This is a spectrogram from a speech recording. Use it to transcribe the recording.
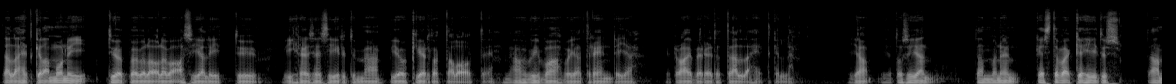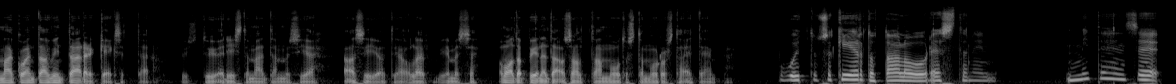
tällä hetkellä moni työpöydällä oleva asia liittyy vihreiseen siirtymään biokiertotalouteen. Nämä on hyvin vahvoja trendejä ja drivereita tällä hetkellä. Ja, ja tosiaan tämmöinen kestävä kehitys, tämä mä koen tämä hyvin tärkeäksi, että pystyy edistämään tämmöisiä asioita ja ole viemässä omalta pieneltä osaltaan muutosta murrosta eteenpäin. Puhuit tuossa kiertotaloudesta, niin miten se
